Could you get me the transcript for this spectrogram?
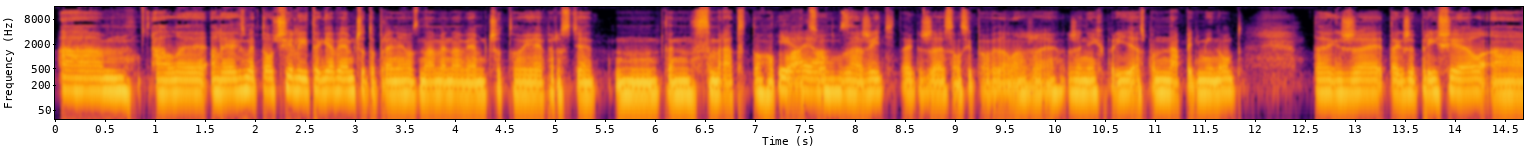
A, ale, ale jak sme točili, tak ja viem, čo to pre neho znamená, viem, čo to je proste mm, ten smrad toho plácu ja, ja. zažiť, takže som si povedala, že, že nech príde aspoň na 5 minút. Takže, takže prišiel a,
